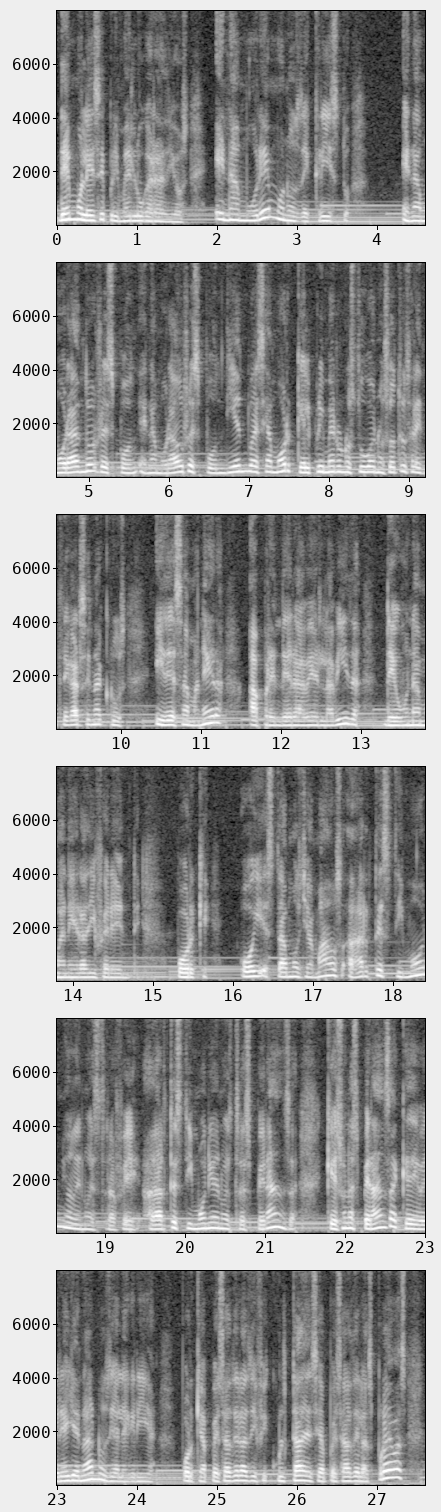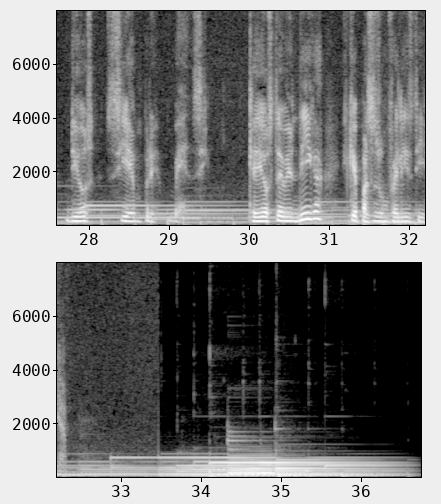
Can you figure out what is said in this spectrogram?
démosle ese primer lugar a Dios. Enamorémonos de Cristo, enamorando, enamorados respondiendo a ese amor que Él primero nos tuvo a nosotros al entregarse en la cruz y de esa manera aprender a ver la vida de una manera diferente. Porque hoy estamos llamados a dar testimonio de nuestra fe, a dar testimonio de nuestra esperanza, que es una esperanza que debería llenarnos de alegría, porque a pesar de las dificultades y a pesar de las pruebas, Dios siempre vence. Que Dios te bendiga y que pases un feliz día.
